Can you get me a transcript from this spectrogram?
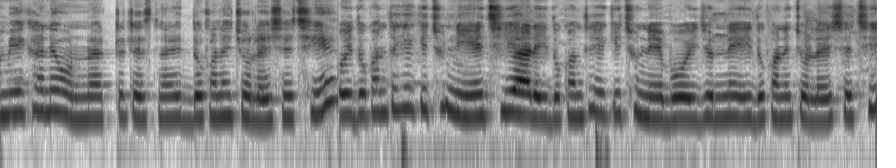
আমি এখানে অন্য একটা স্টেশনারির দোকানে চলে এসেছি। ওই দোকান থেকে কিছু নিয়েছি আর এই দোকান থেকে কিছু নেব ওই জন্য এই দোকানে চলে এসেছি।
